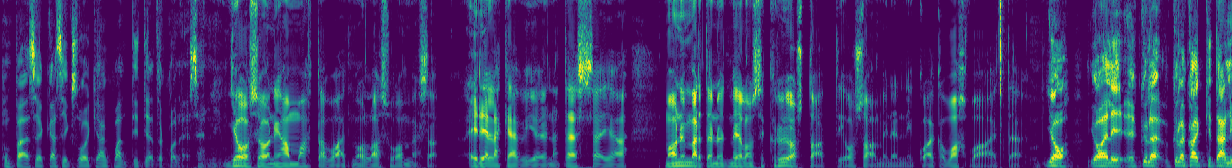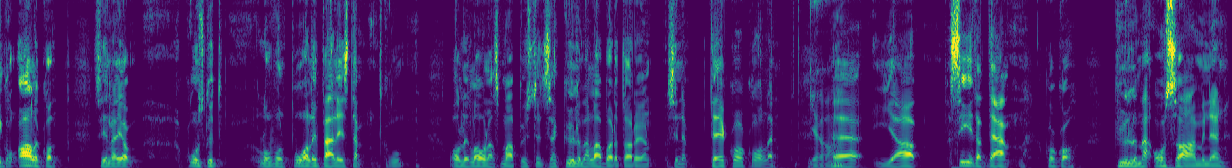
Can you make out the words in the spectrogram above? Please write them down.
kun pääsee käsiksi oikeaan kvanttitietokoneeseen. Niin. Joo, se on ihan mahtavaa, että me ollaan Suomessa edelläkävijöinä tässä ja Mä oon ymmärtänyt, että meillä on se kryostaattiosaaminen niin kuin aika vahvaa. Että... Joo, joo, eli kyllä, kyllä kaikki tämä niin alkoi siinä jo 60-luvun puolivälistä, kun oli Lounasmaa pystytti sen kylmän laboratorion sinne TKKlle. Joo. Ja siitä tämä koko kylmä osaaminen,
